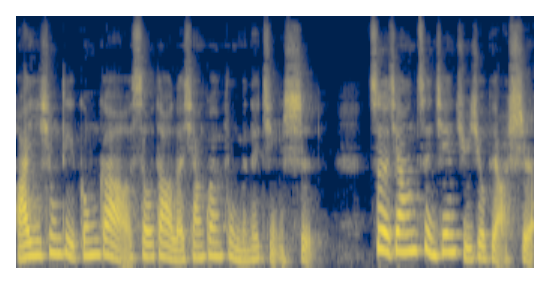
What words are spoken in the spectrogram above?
华谊兄弟公告收到了相关部门的警示，浙江证监局就表示。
